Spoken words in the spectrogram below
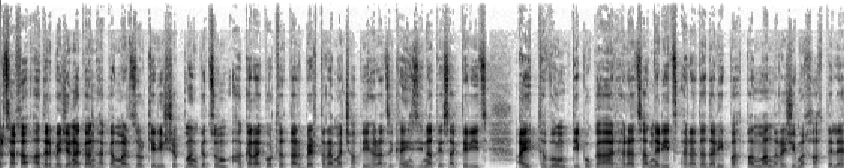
Արցախա-ադրբեջանական հակամարտ զորքերի շփման գծում հակառակորդը տարբեր տրամաչափի հրաձգային զինատեսակներից, այդ թվում դիպուկահար հրացաններից հրադադարի պահպանման ռեժիմը խախտել է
